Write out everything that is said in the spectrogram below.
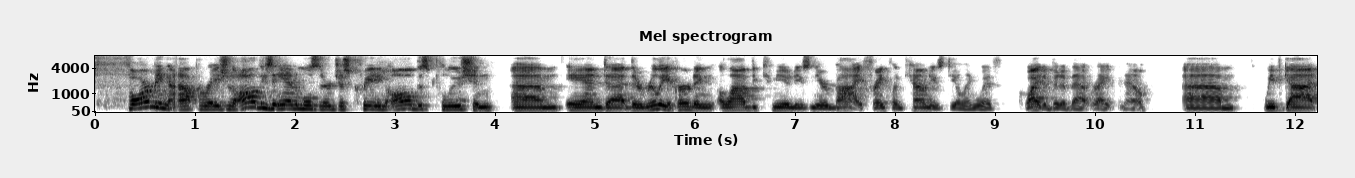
farming operations, all these animals that are just creating all this pollution, um, and uh, they're really hurting a lot of the communities nearby. Franklin County is dealing with quite a bit of that right now. Um, we've got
